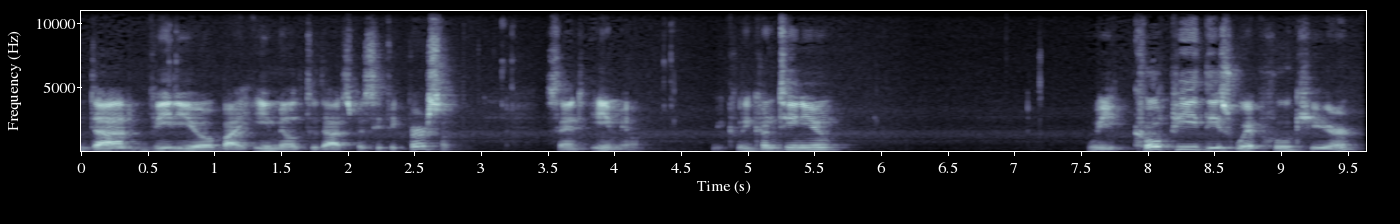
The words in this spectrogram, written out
that video by email to that specific person. Send email. We click continue. We copy this webhook here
